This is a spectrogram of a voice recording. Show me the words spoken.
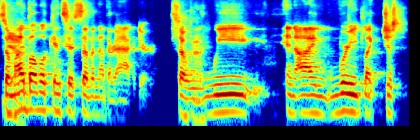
So Yeah. my bubble consists of another actor. So Okay. we and I'm we're like just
